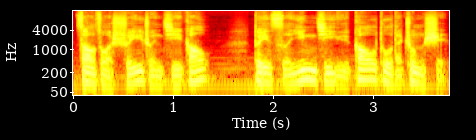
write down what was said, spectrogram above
造作水准极高，对此应给予高度的重视。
